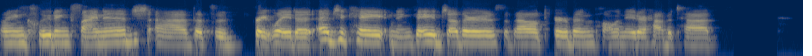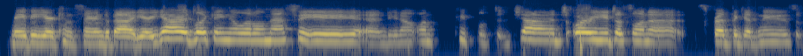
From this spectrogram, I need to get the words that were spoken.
by including signage. Uh, that's a great way to educate and engage others about urban pollinator habitat. Maybe you're concerned about your yard looking a little messy and you don't want people to judge, or you just want to spread the good news of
